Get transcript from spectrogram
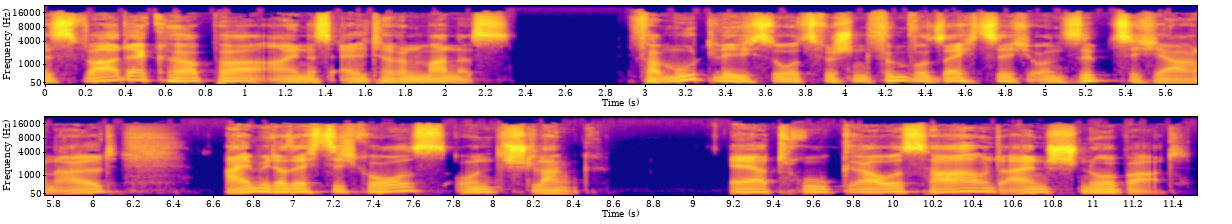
Es war der Körper eines älteren Mannes. Vermutlich so zwischen 65 und 70 Jahren alt, 1,60 Meter groß und schlank. Er trug graues Haar und einen Schnurrbart.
